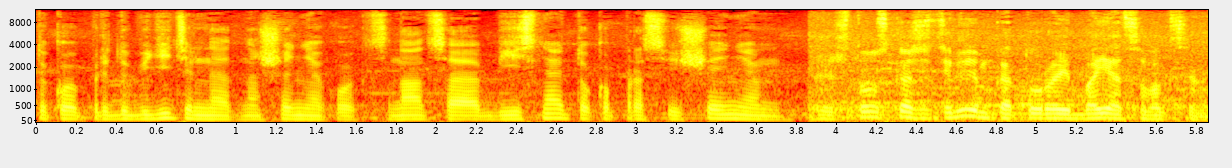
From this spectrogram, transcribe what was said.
такое предубедительное отношение к вакцинации, а объяснять только просвещением. Что вы скажете людям, которые боятся вакцины?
